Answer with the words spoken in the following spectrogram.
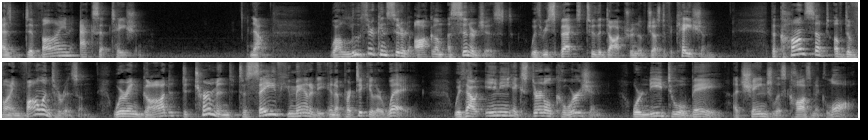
as divine acceptation. Now, while Luther considered Occam a synergist with respect to the doctrine of justification, the concept of divine voluntarism, wherein God determined to save humanity in a particular way, without any external coercion or need to obey a changeless cosmic law,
